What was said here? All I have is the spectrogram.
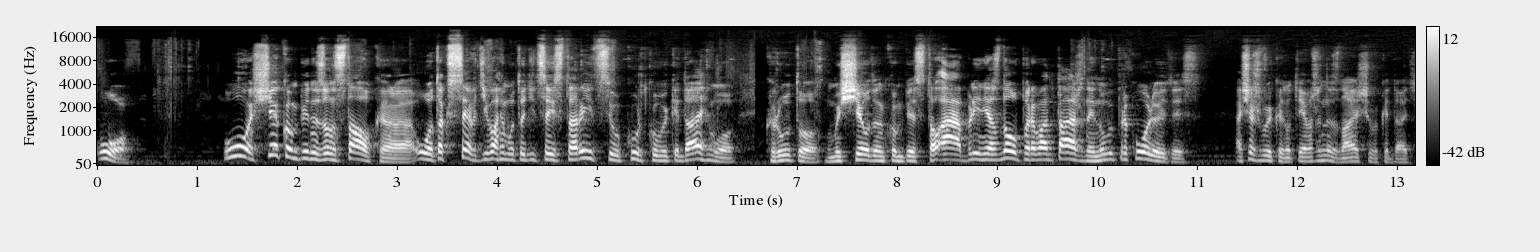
О! О, ще комбінезон сталкера. О, так все, вдіваємо тоді цей старий, цю куртку викидаємо. Круто. Ми ще один комбінезон. А, блін, я знову перевантажений, ну ви приколюєтесь. А що ж викинути? Я вже не знаю, що викидати.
